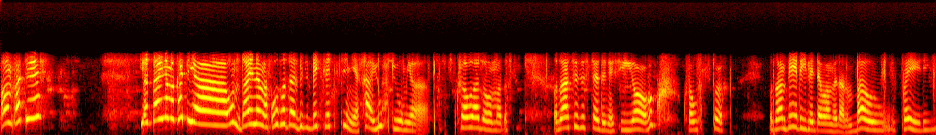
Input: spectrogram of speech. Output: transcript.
Oğlum hadi. Ya Dynamak hadi ya. Oğlum Dynamak o kadar bizi beklettin ya. Sen yuh diyorum ya. Kravlar da olmadı. O zaman siz istediniz. Yok. Kravstu. O zaman Barry ile devam edelim. Bow, Barry.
